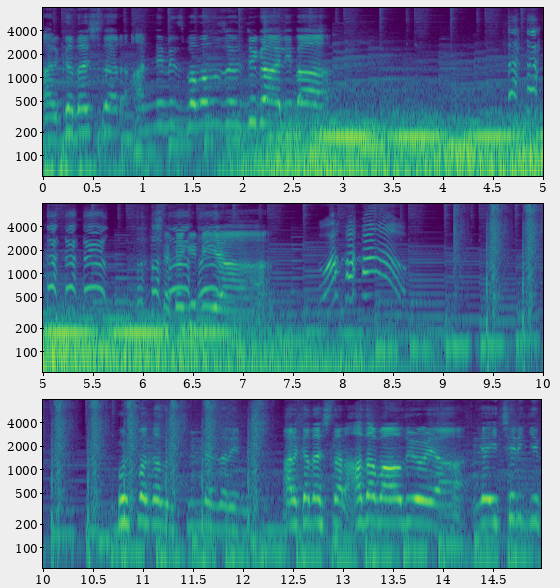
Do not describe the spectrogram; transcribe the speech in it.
Arkadaşlar annemiz babamız öldü galiba. Şaka gibi ya. Hoş bakalım kimin mezarıymış. Arkadaşlar adam ağlıyor ya. Ya içeri gir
